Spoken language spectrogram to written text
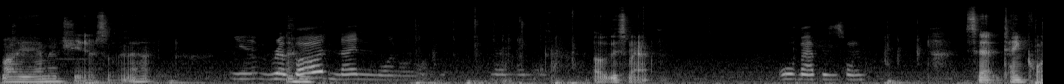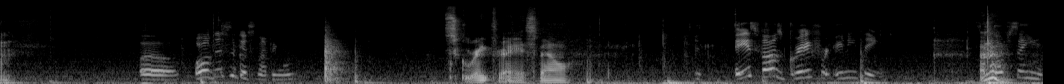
body damage? You know, something like that. Yeah, Ravad 9111. Oh, this map. What map is this one? It's that tank one. Uh, oh, this is a good sniping one. It's great for ASVAL. ASVAL is great for anything. I know. Stop saying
